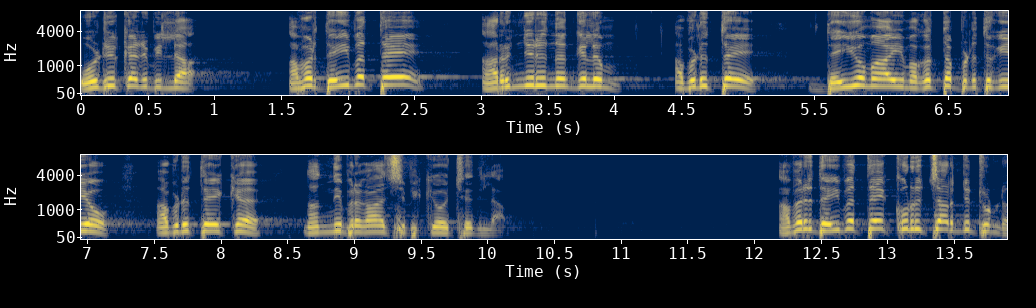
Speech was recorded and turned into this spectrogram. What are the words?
ഒഴുകഴിവില്ല അവർ ദൈവത്തെ അറിഞ്ഞിരുന്നെങ്കിലും അവിടുത്തെ ദൈവമായി മഹത്വപ്പെടുത്തുകയോ അവിടുത്തേക്ക് നന്ദി പ്രകാശിപ്പിക്കുകയോ ചെയ്തില്ല. അവർ ദൈവത്തെക്കുറിച്ച് അറിഞ്ഞിട്ടുണ്ട്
